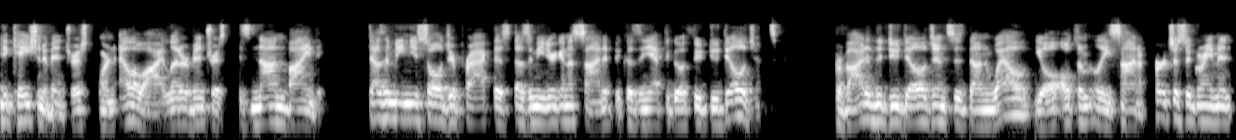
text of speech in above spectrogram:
indication of interest, or an LOI, letter of interest, is non binding. Doesn't mean you sold your practice, doesn't mean you're going to sign it because then you have to go through due diligence. Provided the due diligence is done well, you'll ultimately sign a purchase agreement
